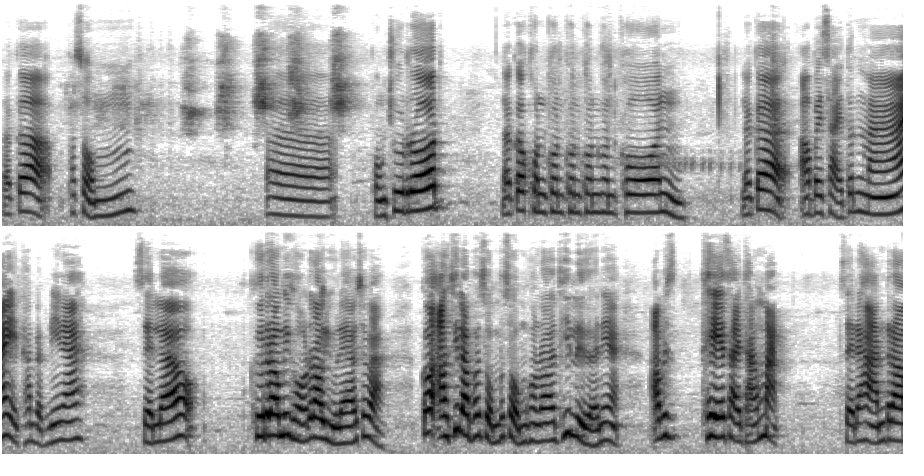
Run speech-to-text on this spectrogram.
แล้วก็ผสมผงชูรส แล้วก็คนคนคนคนคนคนแล้วก็เอาไปใส่ต้นไม้ทำแบบนี้นะ เสร็จแล้วคือเรามีของเราอยู่แล้วใช่ป่ะ ก็เอาที่เราผสมผสมของเราที่เหลือเนี่ย เอาไปเทใส่ถังหมักใส่อาหารเรา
